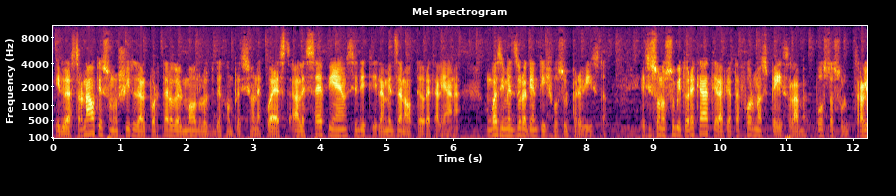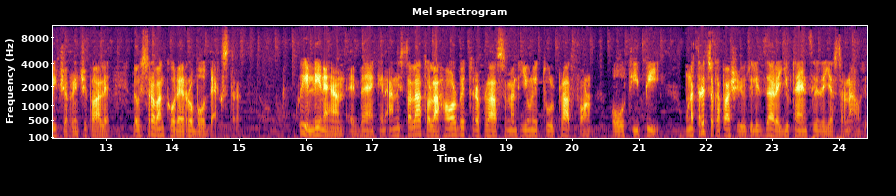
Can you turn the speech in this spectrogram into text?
I due astronauti sono usciti dal portello del modulo di decompressione Quest alle 6 pm CDT, la mezzanotte ora italiana, con quasi mezz'ora di anticipo sul previsto, e si sono subito recati alla piattaforma Space Lab posta sul traliccio principale dove si trova ancora il robot Dexter. Qui Linehan e Bacon hanno installato la Orbit Replacement Unit Tool Platform, OTP, un attrezzo capace di utilizzare gli utensili degli astronauti.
